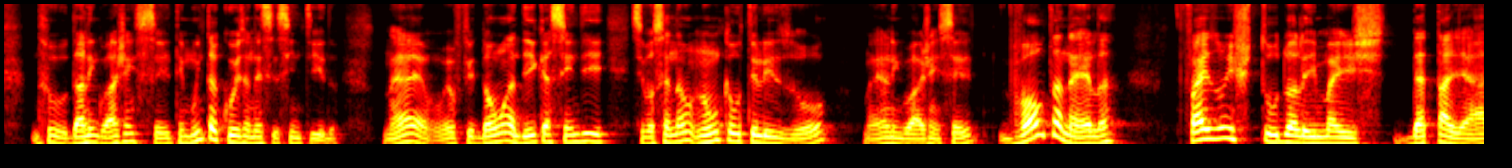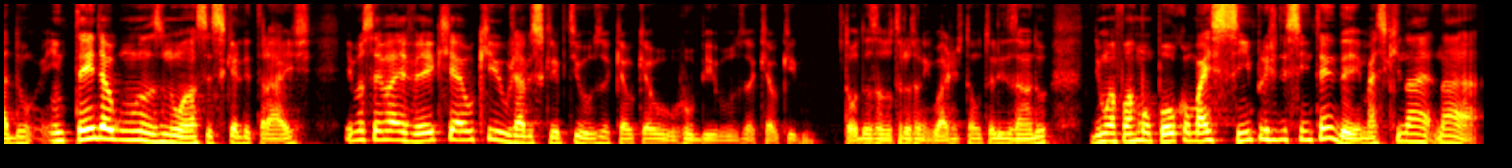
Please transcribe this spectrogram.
do, da linguagem C. Tem muita coisa nesse sentido, né? Eu dou uma dica assim de, se você não, nunca utilizou né, a linguagem C, volta nela, faz um estudo ali mais detalhado, entende algumas nuances que ele traz e você vai ver que é o que o JavaScript usa, que é o que o Ruby usa, que é o que todas as outras linguagens estão utilizando, de uma forma um pouco mais simples de se entender, mas que na, na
